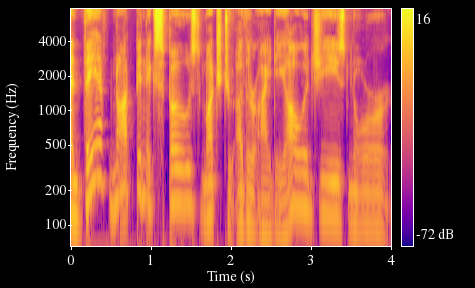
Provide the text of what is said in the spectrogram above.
And they have not been exposed much to other ideologies, nor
